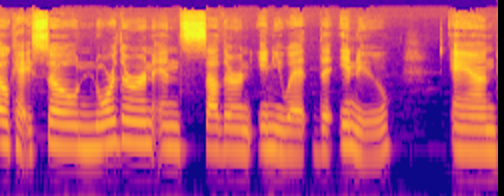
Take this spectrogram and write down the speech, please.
Okay, so northern and southern Inuit, the Innu, and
